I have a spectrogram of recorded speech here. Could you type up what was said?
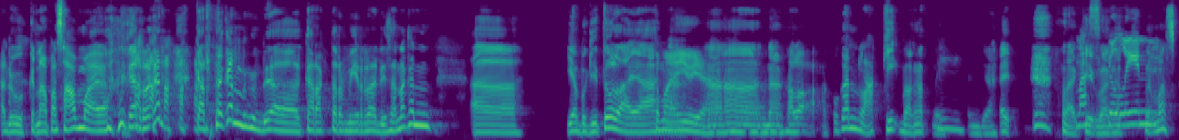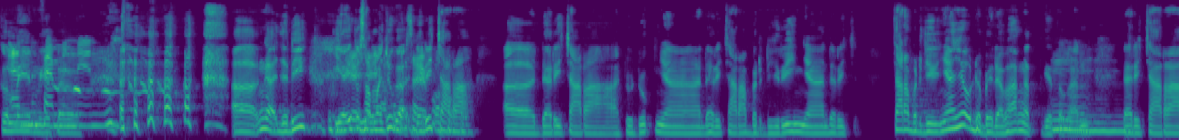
Aduh, kenapa sama ya? karena kan karena kan eh, karakter Mirna di sana kan eh ya begitulah ya. Kemayu nah, ya. eh, eh, nah, kalau aku kan laki banget nih, anjay. Laki Masculine banget. Maskulin and gitu. feminine. Eh, enggak, jadi ya Iya, itu iya, sama juga. Jadi cara eh, dari cara duduknya, dari cara berdirinya, dari cara berdirinya aja udah beda banget gitu kan. Hmm. Dari cara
